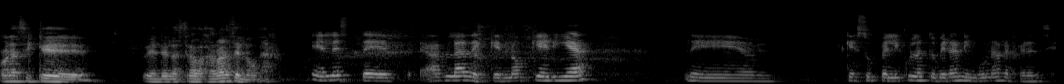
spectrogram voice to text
ahora sí que, eh, de las trabajadoras del hogar. Él este habla de que no quería eh, que su película tuviera ninguna referencia.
